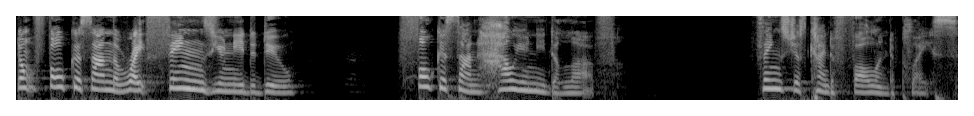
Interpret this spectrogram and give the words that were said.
Don't focus on the right things you need to do. Focus on how you need to love. Things just kind of fall into place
